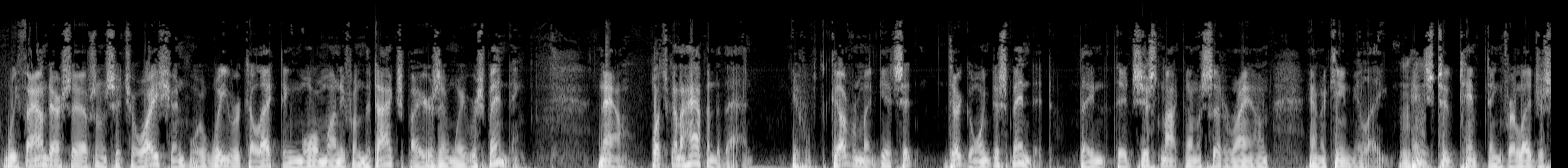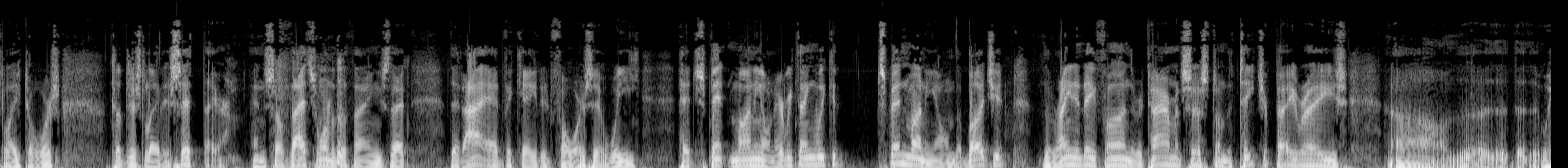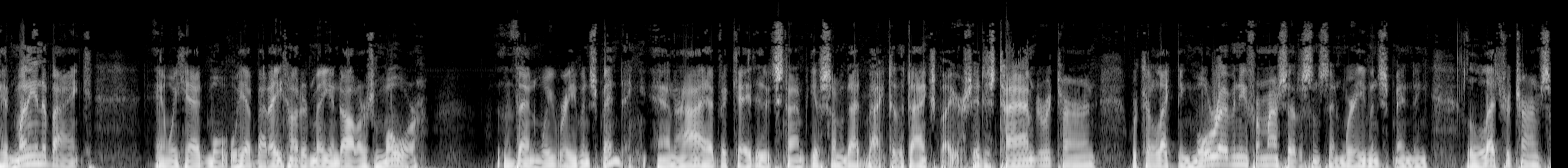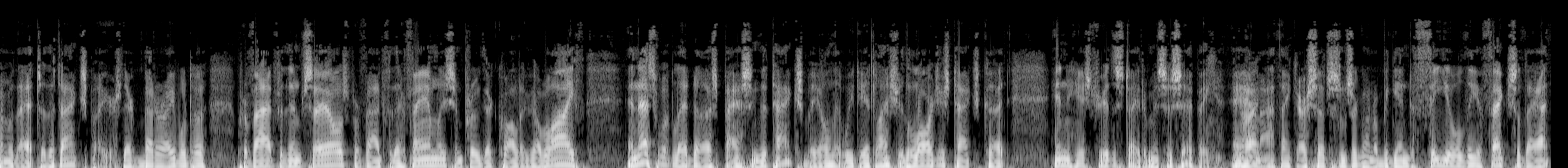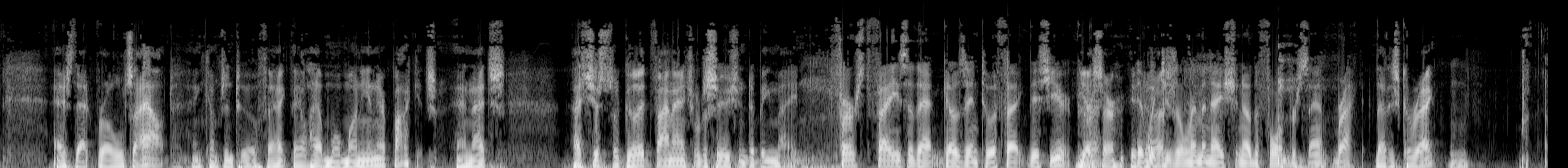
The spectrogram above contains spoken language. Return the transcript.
We found ourselves in a situation where we were collecting more money from the taxpayers than we were spending. Now, what's going to happen to that? If the government gets it, they're going to spend it. They, they're just not going to sit around and accumulate. And It's too tempting for legislators to just let it sit there. And so that's one of the things that, that I advocated for is that we had spent money on everything we could spend money on the budget, the rainy day fund, the retirement system, the teacher pay raise. Uh, the, the, the, we had money in the bank, and we had more. We had about eight hundred million dollars more than we were even spending. And I advocated it's time to give some of that back to the taxpayers. It is time to return. We're collecting more revenue from our citizens than we're even spending. Let's return some of that to the taxpayers. They're better able to provide for themselves, provide for their families, improve their quality of life. And that's what led to us passing the tax bill that we did last year, the largest tax cut in the history of the state of Mississippi. And Right. I think our citizens are going to begin to feel the effects of that as that rolls out and comes into effect, they'll have more money in their pockets, and that's that's just a good financial decision to be made. First phase of that goes into effect this year. Correct? Yes, sir. It Which does. is elimination of the four percent bracket. That is correct. Mm-hmm.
